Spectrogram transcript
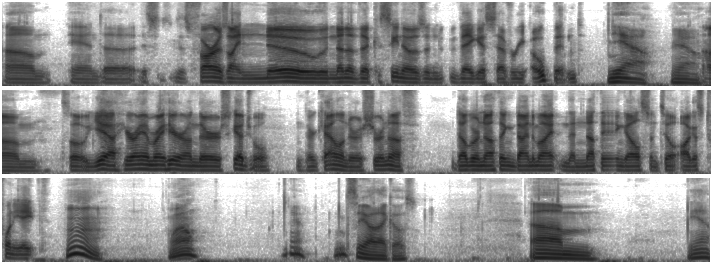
Um, and uh, as, as far as I know, none of the casinos in Vegas have reopened. Yeah, yeah. Um, so yeah, here I am right here on their schedule, their calendar. Sure enough, double or nothing, dynamite, and then nothing else until August 28th. Hmm. Well, yeah. Let's see how that goes. Um, yeah.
